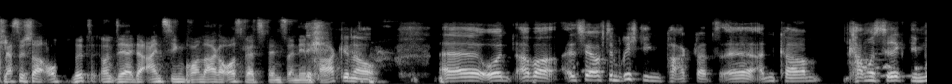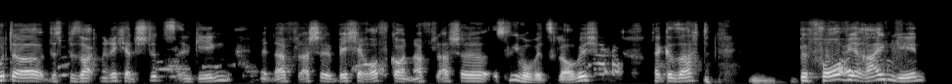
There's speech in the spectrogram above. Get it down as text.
Klassischer Auftritt und der, der einzigen Braunlager Auswärtsfans an dem Tag. Genau. äh, und aber als wir auf dem richtigen Parkplatz äh, ankamen, kam uns direkt die Mutter des besagten Richard Stütz entgegen mit einer Flasche Becherowka und einer Flasche Slivovitz, glaube ich. Und hat gesagt, bevor wir reingehen,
